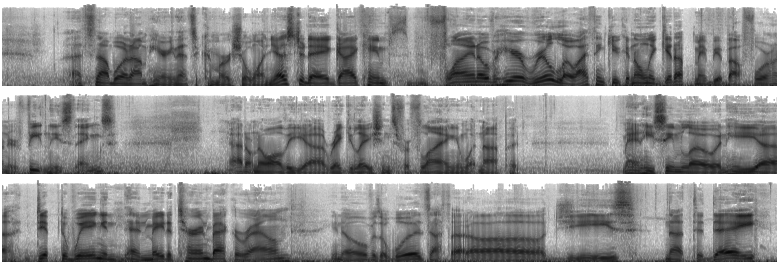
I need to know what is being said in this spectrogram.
that's not what I'm hearing. That's a commercial one. Yesterday, a guy came flying over here real low. I think you can only get up maybe about 400 feet in these things. I don't know all the uh, regulations for flying and whatnot, but man, he seemed low and he uh, dipped a wing and, and made a turn back around, you know, over the woods. I thought, oh, geez, not today.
